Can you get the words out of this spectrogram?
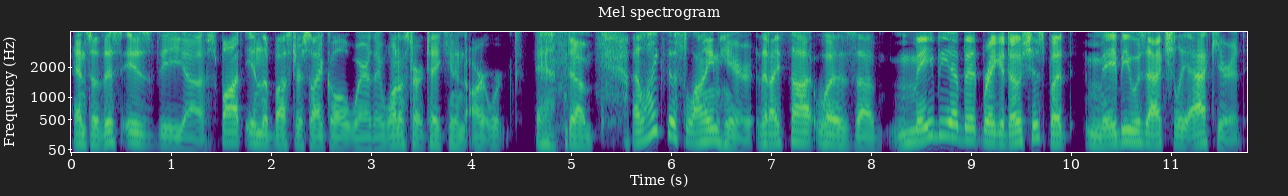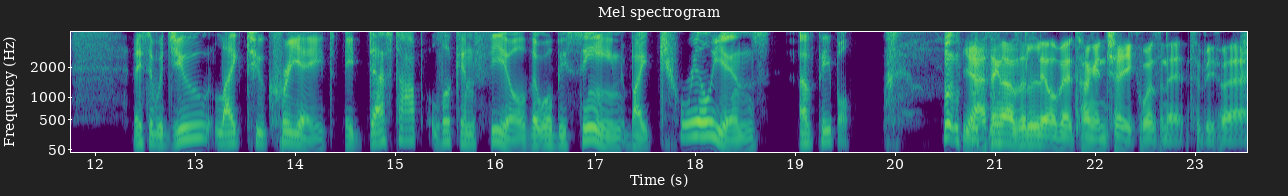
And so this is the uh, spot in the Buster cycle where they want to start taking an artwork. And um, I like this line here that I thought was uh, maybe a bit braggadocious, but maybe was actually accurate. They said, "Would you like to create a desktop look and feel that will be seen by trillions of people?" yeah, I think that was a little bit tongue in cheek, wasn't it? To be fair,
